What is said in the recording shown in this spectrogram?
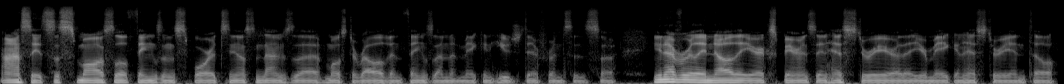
honestly, it's the smallest little things in sports. You know, sometimes the most irrelevant things end up making huge differences. So you never really know that you're experiencing history or that you're making history until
